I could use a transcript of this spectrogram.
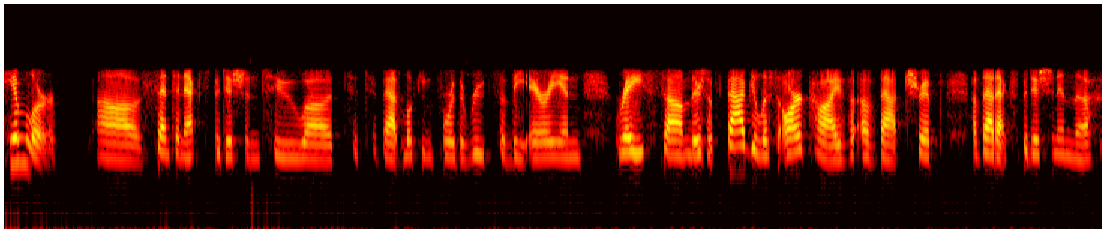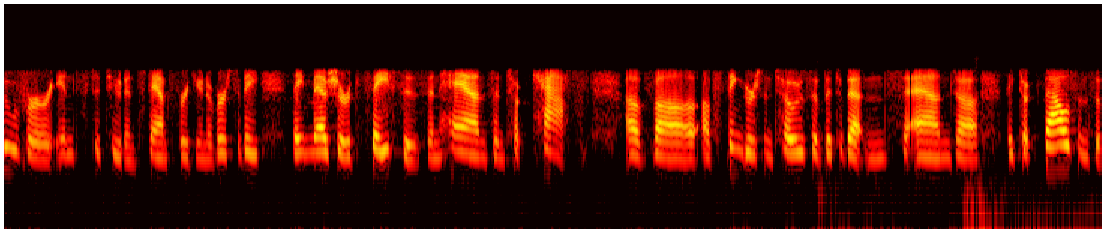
Himmler uh, sent an expedition to uh, to Tibet looking for the roots of the Aryan race. Um, there's a fabulous archive of that trip of that expedition in the Hoover Institute in Stanford University. They measured faces and hands and took casts of uh, of fingers and toes of the Tibetans, and uh, they took thousands of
